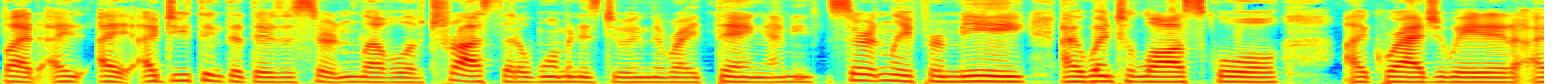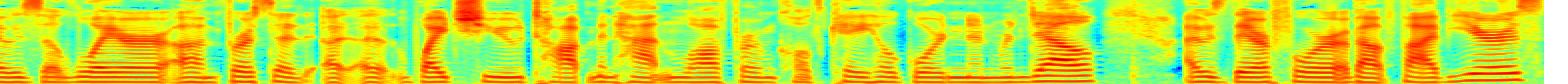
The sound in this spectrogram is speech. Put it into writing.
But I, I, I, do think that there's a certain level of trust that a woman is doing the right thing. I mean, certainly for me, I went to law school, I graduated, I was a lawyer um, first at a, a, white shoe top Manhattan law firm called Cahill, Gordon, and Reindel. I was there for about five years,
